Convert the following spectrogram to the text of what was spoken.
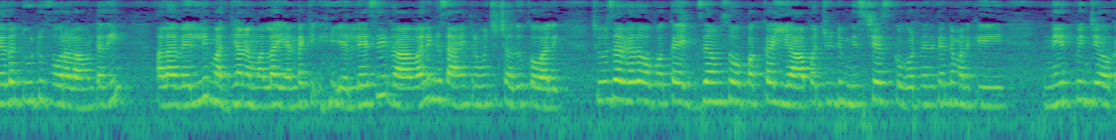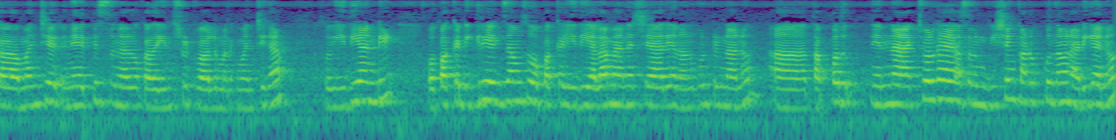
లేదా టూ టు ఫోర్ అలా ఉంటుంది. అలా వెళ్ళి మధ్యాహ్నం మళ్ళీ ఎండకి వెళ్ళేసి రావాలి ఇంకా సాయంత్రం వచ్చి చదువుకోవాలి. చూసారు కదా ఒక పక్క ఎగ్జామ్స్ ఒక పక్క ఈ ఆపర్చునిటీ మిస్ చేసుకోకూడదు. ఎందుకంటే మనకి నేర్పించే ఒక మంచి నేర్పిస్తున్నారు ఒక ఇన్స్టిట్యూట్ వాళ్ళు మనకి మంచిగా. సో ఇది అండి. ఒక పక్క డిగ్రీ ఎగ్జామ్స్ ఒక పక్క ఇది ఎలా మేనేజ్ చేయాలి అని అనుకుంటున్నాను. తప్పదు. నిన్న యాక్చువల్గా అసలు విషయం కనుక్కుందామని అడిగాను.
